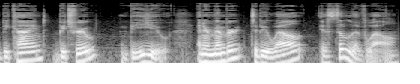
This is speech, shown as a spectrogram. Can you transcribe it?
be kind, be true, be you. And remember, to be well is to live well.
